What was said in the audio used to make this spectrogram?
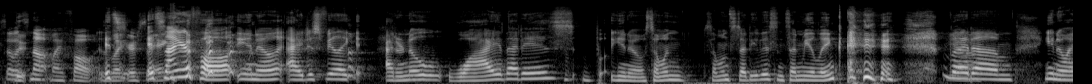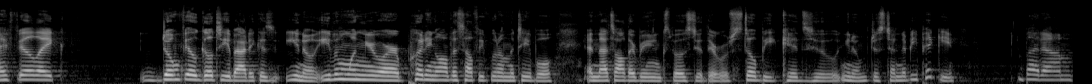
So it's not my fault, is what you're saying. It's not your fault, you know. I just feel like I don't know why that is. But, you know, someone someone study this and send me a link. but yeah. um, you know, I feel like don't feel guilty about it because you know even when you are putting all this healthy food on the table and that's all they're being exposed to there will still be kids who you know just tend to be picky but um,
